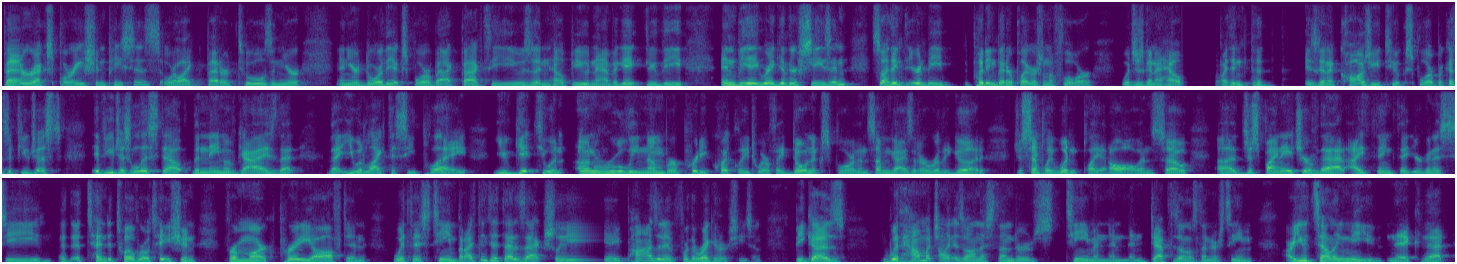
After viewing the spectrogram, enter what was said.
better exploration pieces or like better tools in your in your door the explorer backpack to use and help you navigate through the nba regular season. So i think that you're going to be putting better players on the floor which is going to help. I think that is going to cause you to explore because if you just if you just list out the name of guys that that you would like to see play, you get to an unruly number pretty quickly to where if they don't explore, then some guys that are really good just simply wouldn't play at all. And so, uh, just by nature of that, I think that you're going to see a, a 10 to 12 rotation from Mark pretty often with this team. But I think that that is actually a positive for the regular season because with how much talent is on this Thunder's team and, and, and depth is on this Thunder's team, are you telling me, Nick, that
